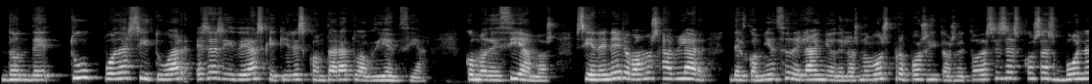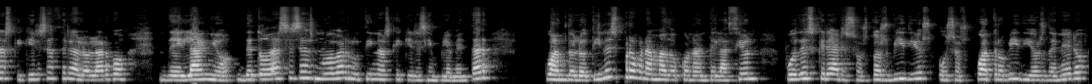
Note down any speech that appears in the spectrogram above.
donde tú puedas situar esas ideas que quieres contar a tu audiencia. Como decíamos, si en enero vamos a hablar del comienzo del año, de los nuevos propósitos, de todas esas cosas buenas que quieres hacer a lo largo del año, de todas esas nuevas rutinas que quieres implementar, cuando lo tienes programado con antelación, puedes crear esos dos vídeos o esos cuatro vídeos de enero,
